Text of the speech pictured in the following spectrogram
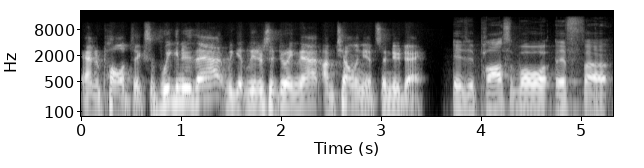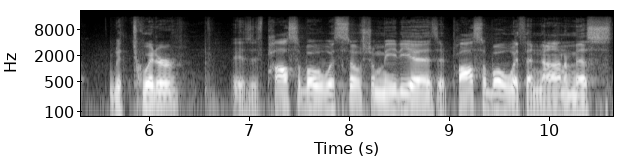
and in politics. If we can do that, we get leaders are doing that. I'm telling you, it's a new day. Is it possible if uh, with Twitter? Is it possible with social media? Is it possible with anonymous?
